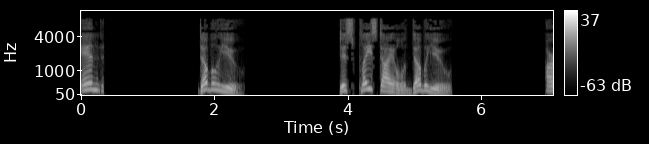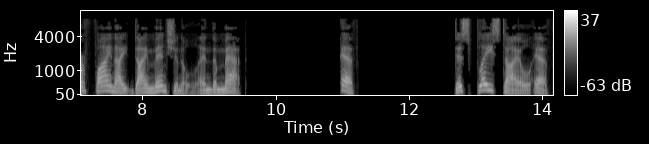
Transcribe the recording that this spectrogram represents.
and W. Display style W are finite dimensional and the map F display style F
